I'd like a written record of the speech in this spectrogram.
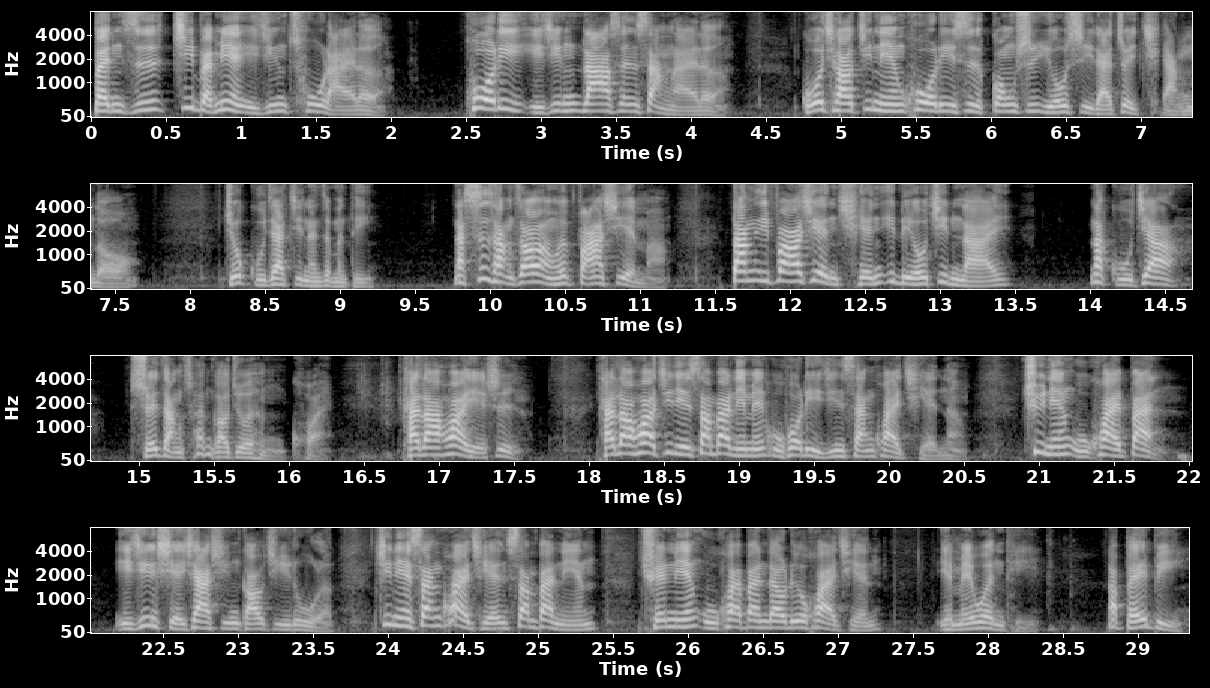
本质基本面已经出来了，获利已经拉升上来了。国桥今年获利是公司有史以来最强的哦，就股价竟然这么低。那市场早晚会发现嘛？当一发现钱一流进来，那股价水涨船高就会很快。台达化也是，台达化今年上半年每股获利已经三块钱了，去年五块半已经写下新高纪录了。今年三块钱，上半年全年五块半到六块钱也没问题。那北比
